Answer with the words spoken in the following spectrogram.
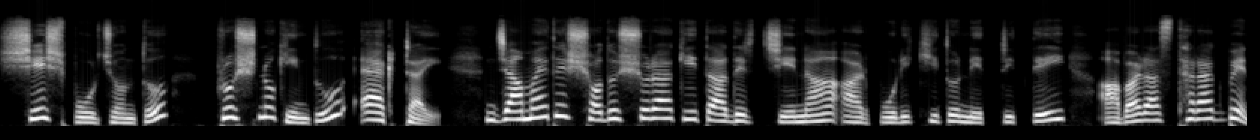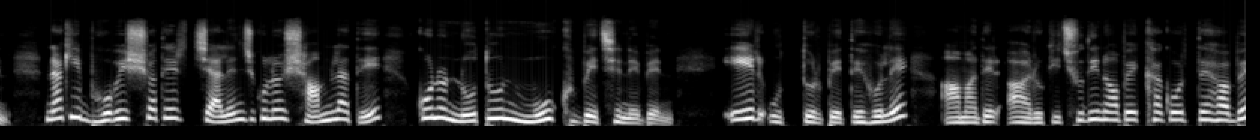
শেষ পর্যন্ত প্রশ্ন কিন্তু একটাই, জামায়াতের সদস্যরা কি তাদের চেনা আর পরীক্ষিত নেতৃত্বেই আবার আস্থা রাখবেন, নাকি ভবিষ্যতের চ্যালেঞ্জগুলো সামলাতে কোনো নতুন মুখ বেছে নেবেন? এর উত্তর পেতে হলে আমাদের আরও কিছুদিন অপেক্ষা করতে হবে।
